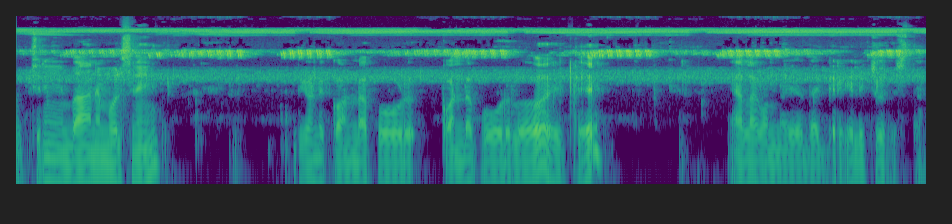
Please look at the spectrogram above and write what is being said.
వచ్చినాయి బాగానే మొలిసినాయి ఎందుకంటే కొండపోడు కొండపోడులో అయితే ఎలాగ ఉన్నాయో దగ్గరికి వెళ్ళి చూపిస్తాను.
